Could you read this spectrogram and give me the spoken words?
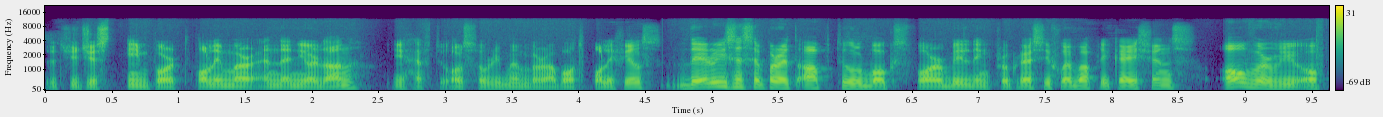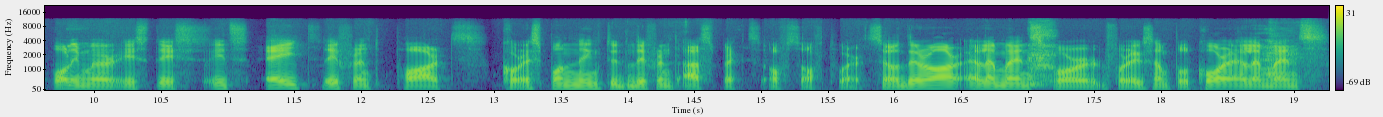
that you just import Polymer and then you're done you have to also remember about polyfills. There is a separate app toolbox for building progressive web applications overview of Polymer is this. It's eight different parts corresponding to different aspects of software. So there are elements for, for example, core elements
